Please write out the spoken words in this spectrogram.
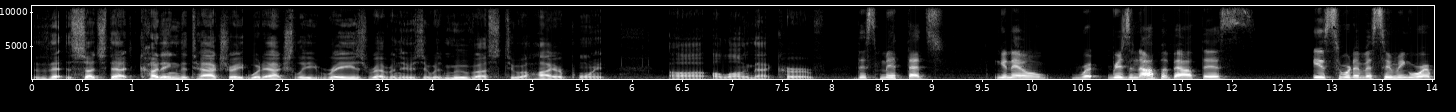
that, such that cutting the tax rate would actually raise revenues. It would move us to a higher point uh, along that curve. This myth that's, you know, r- risen up about this is sort of assuming we're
